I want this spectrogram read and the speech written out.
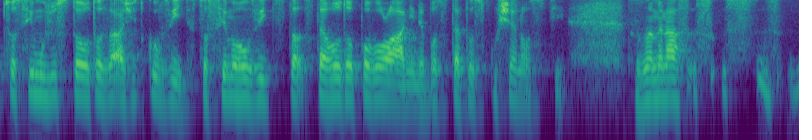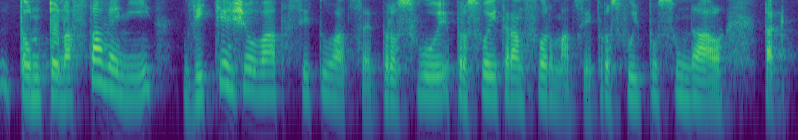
co si můžu z tohoto zážitku vzít, co si mohu vzít z, to, z tohoto povolání nebo z této zkušenosti. To znamená to, to nastavení vytěžovat situace pro, svůj, pro svoji transformaci, pro svůj posun dál, tak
